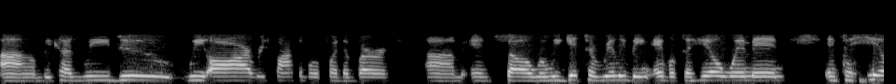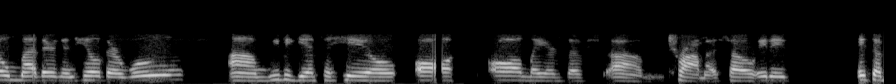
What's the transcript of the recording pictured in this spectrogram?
Um, because we do, we are responsible for the birth. Um, and so when we get to really being able to heal women and to heal mothers and heal their wounds, um, we begin to heal all all layers of um, trauma. So it is it's a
